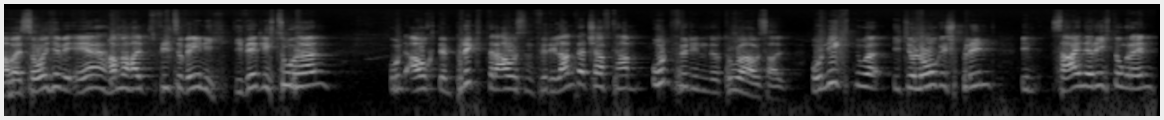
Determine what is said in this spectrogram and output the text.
Aber solche wie er haben wir halt viel zu wenig, die wirklich zuhören und auch den Blick draußen für die Landwirtschaft haben und für den Naturhaushalt. Und nicht nur ideologisch blind in seine Richtung rennen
